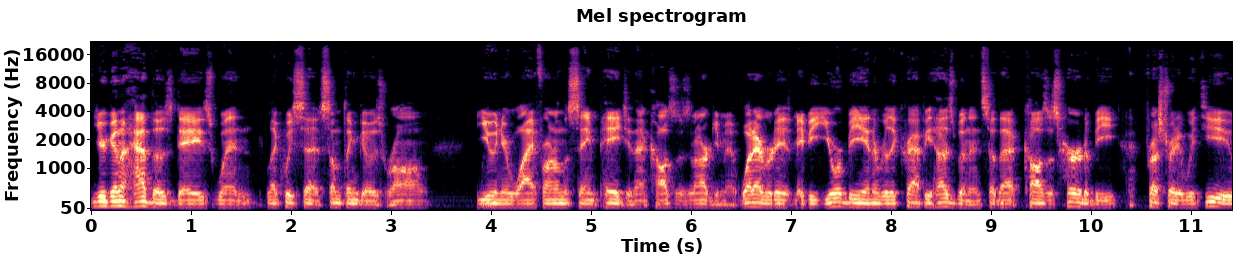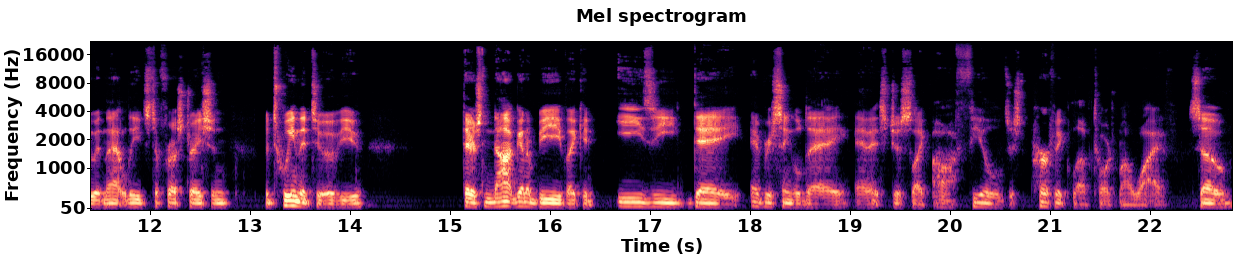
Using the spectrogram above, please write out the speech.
you're going to have those days when like we said something goes wrong. You and your wife aren't on the same page and that causes an argument whatever it is. Maybe you're being a really crappy husband and so that causes her to be frustrated with you and that leads to frustration between the two of you. There's not going to be like an easy day every single day and it's just like oh i feel just perfect love towards my wife so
